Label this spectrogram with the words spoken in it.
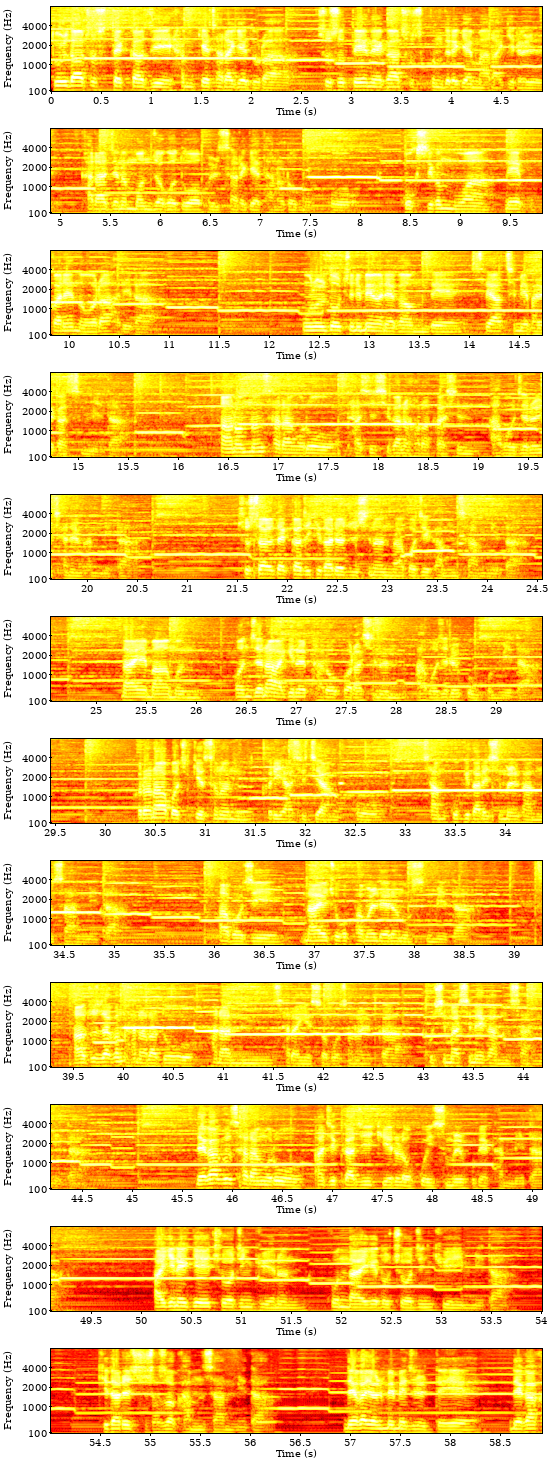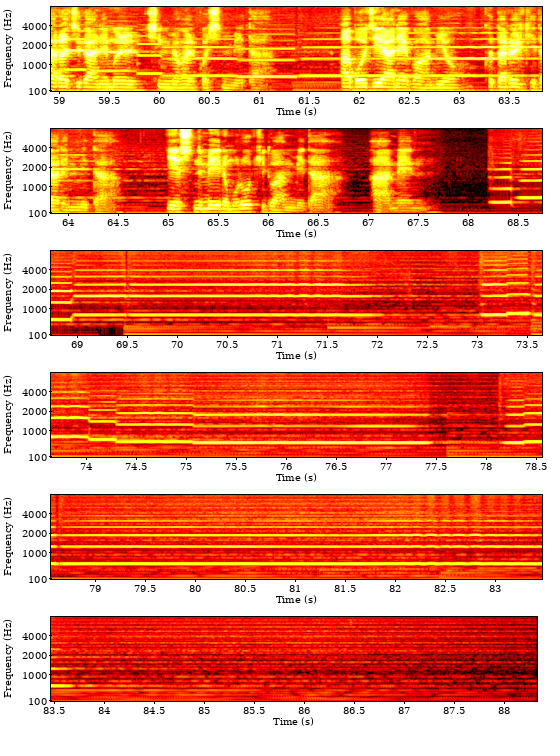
둘다 주스 때까지 함께 자라게 두라. 주스 때 내가 주스꾼들에게 말하기를 가라지는 먼저 거두어 불사르게 단으로 묶고 곡식은 모아 내 국간에 넣어라 하리라. 오늘도 주님의 은혜 가운데 새 아침이 밝았습니다. 한없는 사랑으로 다시 시간을 허락하신 아버지를 찬양합니다. 주스할 때까지 기다려주시는 아버지 감사합니다. 나의 마음은 언제나 악인을 바로 벌하시는 아버지를 꿈꿉니다. 그러나 아버지께서는 그리하시지 않고 참고 기다리심을 감사합니다. 아버지, 나의 조급함을 내려놓습니다. 아주 작은 하나라도 하나님 사랑에서 벗어날까 고심하심에 감사합니다. 내가 그 사랑으로 아직까지 기회를 얻고 있음을 고백합니다. 악인에게 주어진 기회는 곧 나에게도 주어진 기회입니다. 기다려 주셔서 감사합니다. 내가 열매 맺을 때에 내가 가라지가 아님을 증명할 것입니다. 아버지의 안에 거하며 그달을 기다립니다. 예수님의 이름으로 기도합니다. 아멘.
